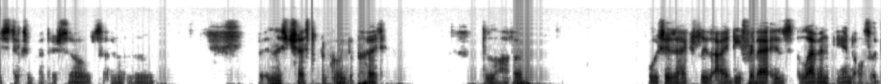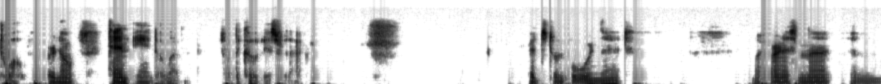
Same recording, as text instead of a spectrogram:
sticks about themselves, I don't know. But in this chest I'm going to put the lava, which is actually the ID for that is 11 and also 12, or no, 10 and 11. That's what the code is for that. Redstone ore in that. My furnace in that. Um,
